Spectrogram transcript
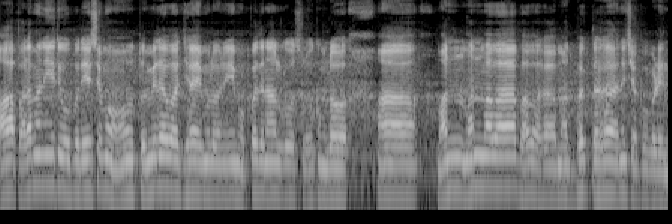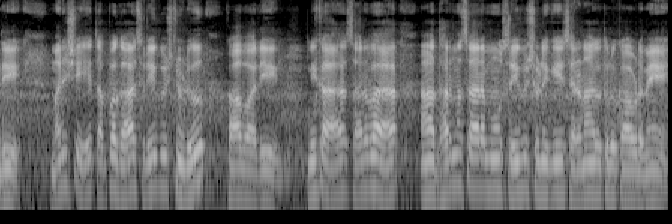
ఆ పరమనీతి ఉపదేశము తొమ్మిదవ అధ్యాయంలోని ముప్పై నాలుగవ శ్లోకంలో మన్ మన్మవ భవ మద్భక్త అని చెప్పబడింది. మనిషి తప్పక శ్రీకృష్ణుడు కావాలి. ఇక సర్వ ధర్మసారము శ్రీకృష్ణునికి శరణాగతులు కావడమే.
